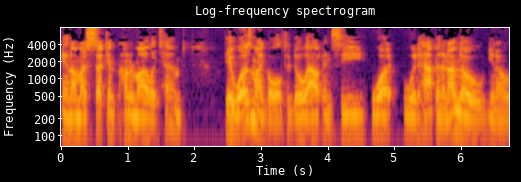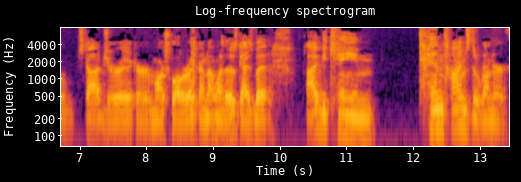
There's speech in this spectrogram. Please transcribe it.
and on my second 100 mile attempt it was my goal to go out and see what would happen. And I'm no, you know, Scott Jurek or Marshall Ulrich. I'm not one of those guys, but I became 10 times the runner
